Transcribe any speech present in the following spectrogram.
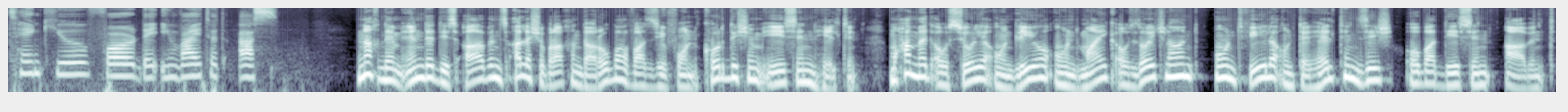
thank you for they invited us. Nach dem Ende des Abends alle sprachen darüber, was sie von kurdischem Essen hielten. Mohammed aus Syrien und Leo und Mike aus Deutschland und viele unterhielten sich über diesen Abend.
